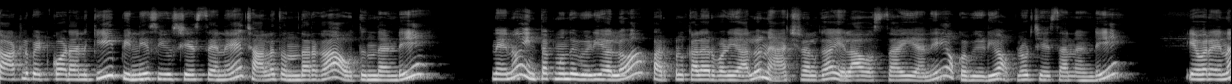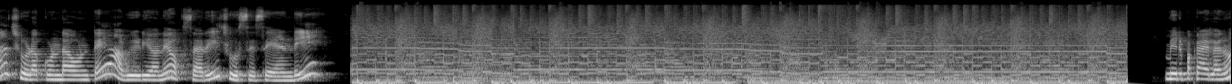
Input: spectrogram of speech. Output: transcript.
కాట్లు పెట్టుకోవడానికి పిన్నీస్ యూస్ చేస్తేనే చాలా తొందరగా అవుతుందండి. నేను ఇంతకుముందు వీడియోలో పర్పుల్ కలర్ వడియాలు న్యాచురల్గా ఎలా వస్తాయి అని ఒక వీడియో అప్లోడ్ చేశానండి. ఎవరైనా చూడకుండా ఉంటే ఆ వీడియోని ఒకసారి చూసేసేయండి. మిరపకాయలను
